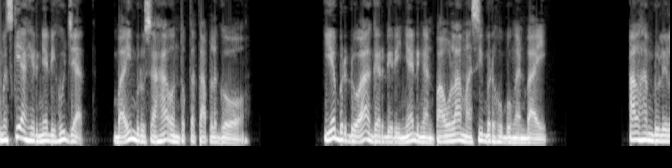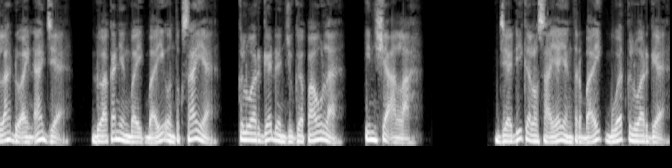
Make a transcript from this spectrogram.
Meski akhirnya dihujat, Baim berusaha untuk tetap legowo. Ia berdoa agar dirinya dengan Paula masih berhubungan baik. Alhamdulillah doain aja, doakan yang baik-baik untuk saya, keluarga dan juga Paula, insya Allah. Jadi kalau saya yang terbaik buat keluarga.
